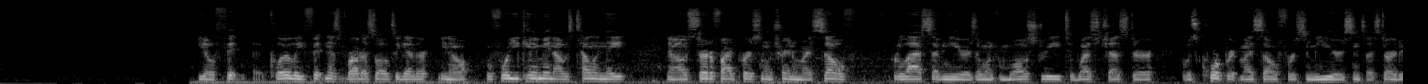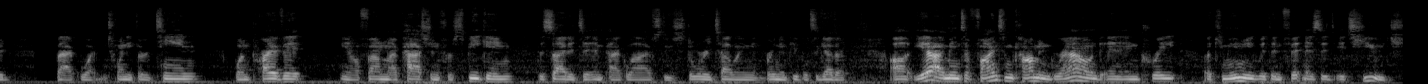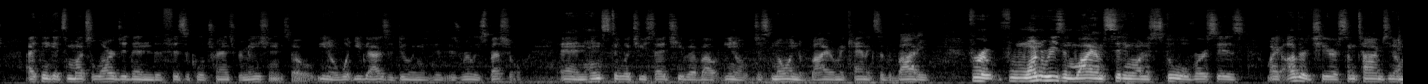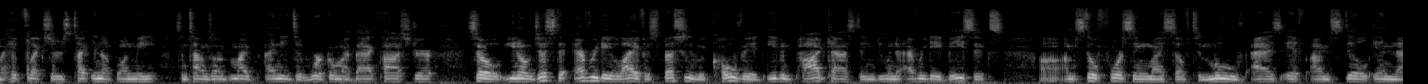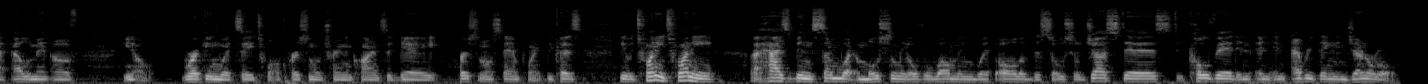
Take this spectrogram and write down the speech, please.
you know, fit clearly fitness brought us all together. You know, before you came in, I was telling Nate, you know, I was certified personal trainer myself for the last seven years. I went from Wall Street to Westchester. I was corporate myself for some years since I started back what in 2013. Went private, you know, found my passion for speaking. Decided to impact lives through storytelling and bringing people together. Uh, yeah, I mean, to find some common ground and, and create a community within fitness, it, it's huge. I think it's much larger than the physical transformation. So, you know, what you guys are doing is, is really special. And hence to what you said, Shebah, about, you know, just knowing the biomechanics of the body. For, for one reason why I'm sitting on a stool versus my other chair, sometimes, you know, my hip flexors tighten up on me. Sometimes I, my, I need to work on my back posture. So, you know, just the everyday life, especially with COVID, even podcasting, doing the everyday basics, uh, I'm still forcing myself to move as if I'm still in that element of, you know, working with say 12 personal training clients a day personal standpoint because you know 2020 uh, has been somewhat emotionally overwhelming with all of the social justice covid and, and, and everything in general.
